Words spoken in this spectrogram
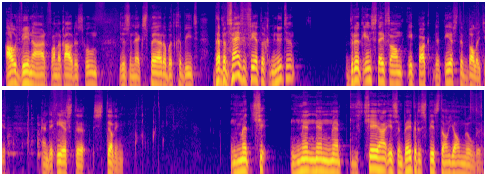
Oud-winnaar van de Gouden Schoen, dus een expert op het gebied. We hebben 45 minuten. Druk in, Stefan. Ik pak het eerste balletje en de eerste stelling. Met Che- men- men- men- Chea is een betere spits dan Jan Mulder.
